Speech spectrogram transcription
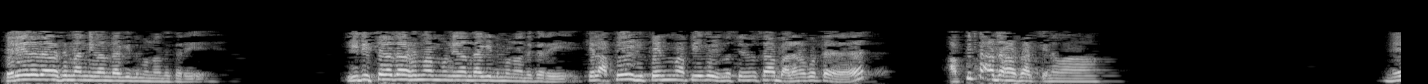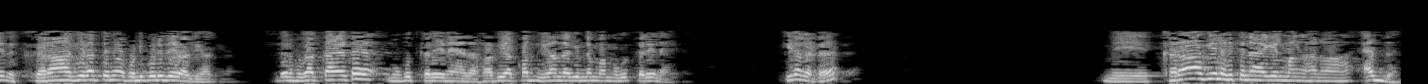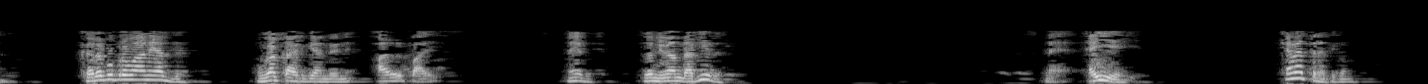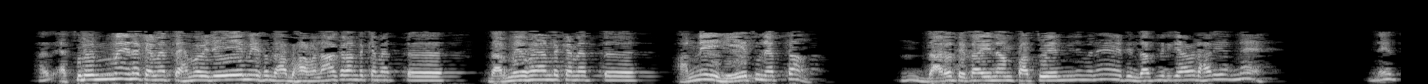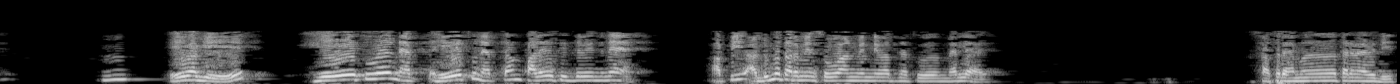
පෙරේද දවසේ මම නිවන් දකින්න මොනවද කරේ? ඊට ඉස්සෙල්ලා දවසේ මම නිවන් දකින්න මොනවද කරේ කියලා අපේ හිතෙන්ම අපි ඒක විමසීමසා බලනකොට අපිට අදහසක් එනවා නේද කරා කියලාත් එනවා පොඩි පොඩි දේවල් ටිකක්. දැන් හුඟක් අයට මුකුත් කරේ නෑ. දැන් සතියක්වත් නිවන් දකින්න මම මුකුත් කරේ නෑ. ඊළඟට මේ කරා කියලා හිතන අයගෙන් මම අහනවා ඇද්ද? කරපු ප්‍රමාණය ඇද්ද? හුඟක් අයට කියන්නේ අල්පයි. නේද? ඒක නිවන් දකියද? නෑ. ඇයි ඒ? කැමැත්ත නැතිකම. හරි ඇතුළෙන්ම එන කැමැත්ත හැම වෙලේම මේ සඳහා භාවනා කරන්න කැමැත්ත, ධර්මය හොයන්න කැමැත්ත, අන්නේ හේතු නැත්තම් දර තෙතයි නම් පතු වෙන්නෙම නෑ. ඉතින් දත් මිටි ගාවට හරියන්නේ නෑ. නේද? හ්ම් ඒ වගේ හේතුව නැත් හේතු නැත්තම් ඵලය සිද්ධ වෙන්නේ නෑ. අපි අඩුම තරමෙන් සෝවාන් වෙන්නේවත් නැතුව මැරිලා යයි. සතර හැම තැනම ඇවිදී.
